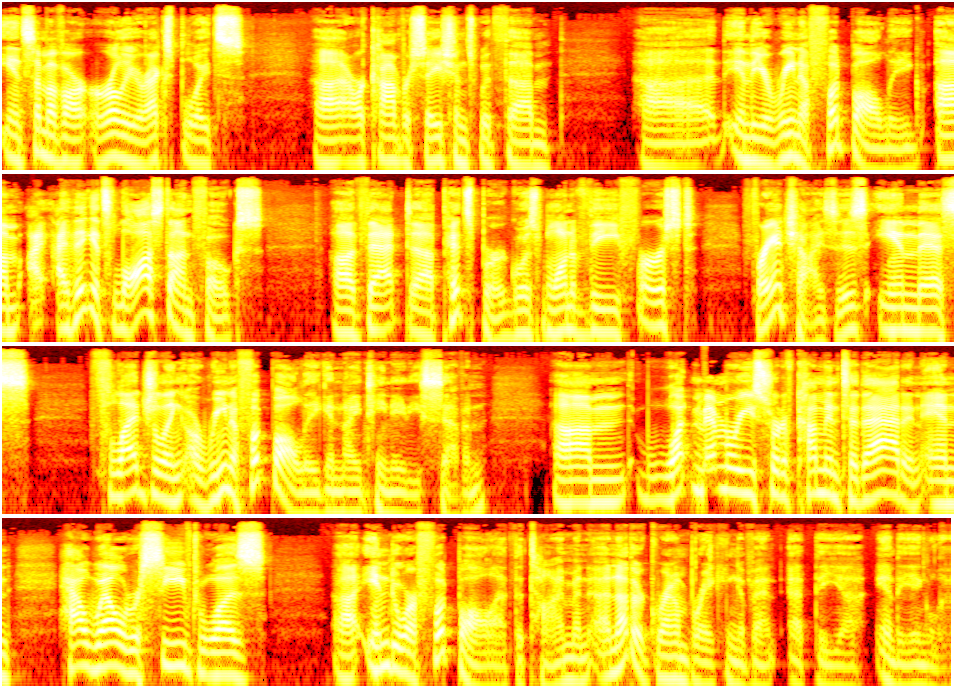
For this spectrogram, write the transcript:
in some of our earlier exploits, our conversations with. Um, in the Arena Football League, um, I, I think it's lost on folks uh, that uh, Pittsburgh was one of the first franchises in this fledgling Arena Football League in 1987. Um, what memories sort of come into that, and, and how well received was uh, indoor football at the time, and another groundbreaking event at the uh, in the Igloo.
